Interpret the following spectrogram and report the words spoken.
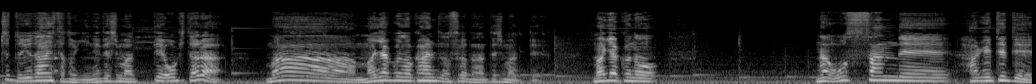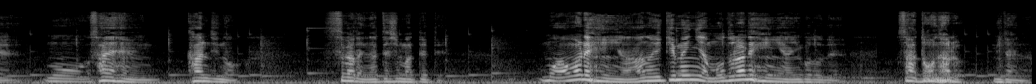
ちょっと油断した時に寝てしまって起きたらまあ真逆の感じの姿になってしまって真逆のなおっさんでハゲててもうさえへん感じの姿になってしまっててもう会われへんやんあのイケメンには戻られへんやんいうことでさあどうなる？みたいな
